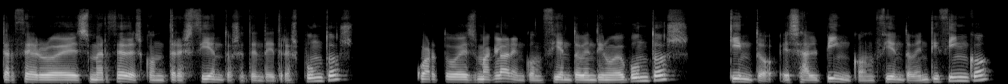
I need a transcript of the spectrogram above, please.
Tercero es Mercedes con 373 puntos. Cuarto es McLaren con 129 puntos. Quinto es Alpine con 125.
